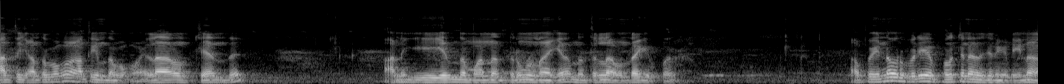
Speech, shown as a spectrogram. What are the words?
ஆற்றுக்கு அந்த பக்கம் ஆற்றுக்கு இந்த பக்கம் எல்லோரும் சேர்ந்து அன்றைக்கி இருந்த மன்னர் திருமணம் நாயக்கர் அந்த திருவிழா உண்டாக்கியிருப்பார். அப்போ என்ன ஒரு பெரிய பிரச்சனை இருந்துச்சுன்னு கேட்டிங்கன்னா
